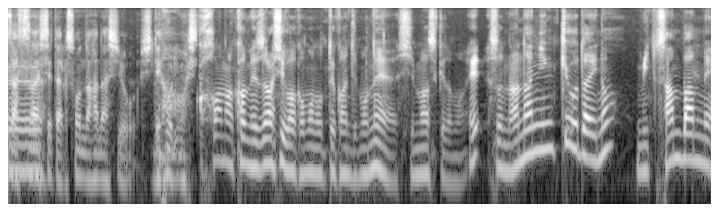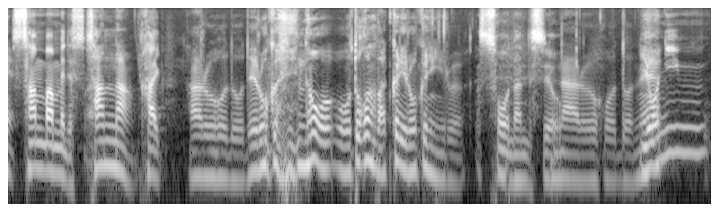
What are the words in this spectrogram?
雑談してたらそんな話をしておりました。なかなか珍しい若者って感じもねしますけども。えその7人兄弟の3番目。3番目です。三男。はい。なるほど。で6人の男のばっかり6人いる。そうなんですよ。なるほどね。4人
